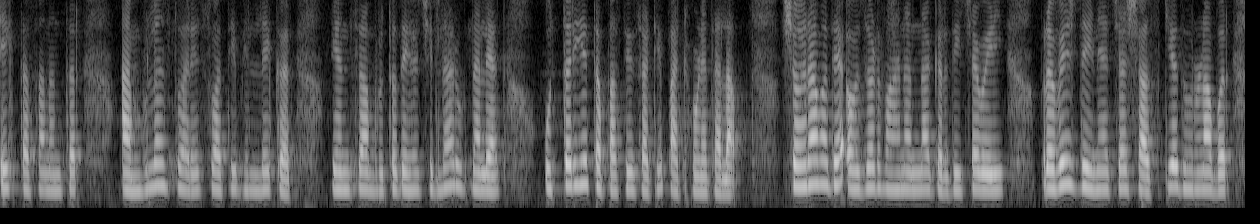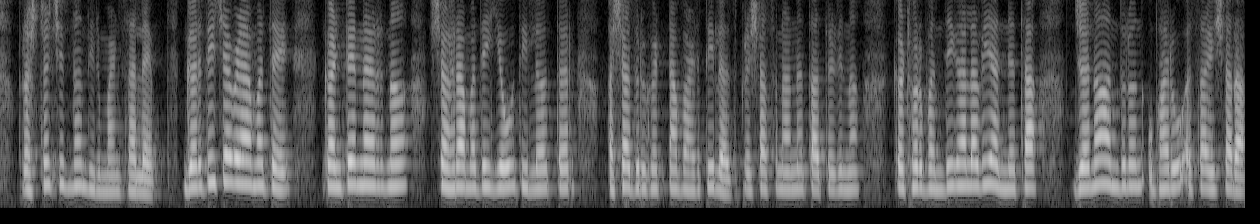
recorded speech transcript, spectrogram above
एक तासानंतर ॲम्ब्युलन्सद्वारे स्वाती भिल्लेकर यांचा मृतदेह जिल्हा रुग्णालयात उत्तरीय तपासणीसाठी पाठवण्यात आला. शहरामध्ये अवजड वाहनांना गर्दीच्या वेळी प्रवेश देण्याच्या शासकीय धोरणावर प्रश्नचिन्ह निर्माण झालंय. गर्दीच्या वेळामध्ये कंटेनरनं शहरामध्ये येऊ दिलं तर अशा दुर्घटना वाढतीलच. प्रशासनानं तातडीनं कठोर बंदी घालावी अन्यथा जन आंदोलन उभारू असा इशारा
